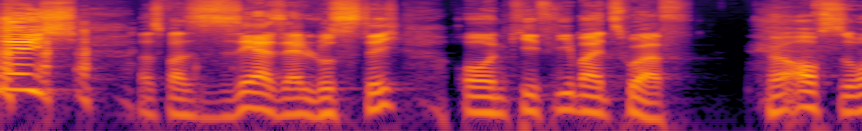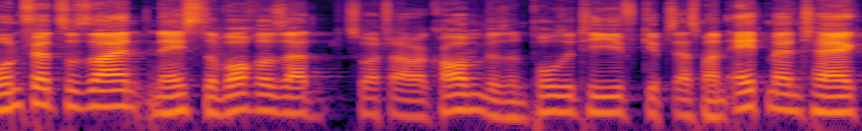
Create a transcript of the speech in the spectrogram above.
nicht. Das war sehr, sehr lustig. Und Keith Lee meint Swerve. Hör auf, so unfair zu sein. Nächste Woche sagt Swerve aber komm, wir sind positiv, gibt es erstmal einen Eight-Man-Tag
